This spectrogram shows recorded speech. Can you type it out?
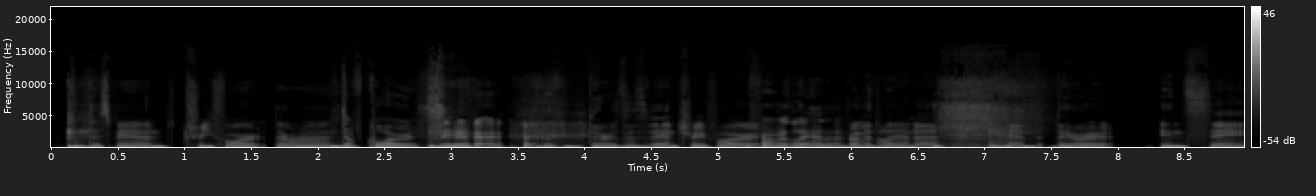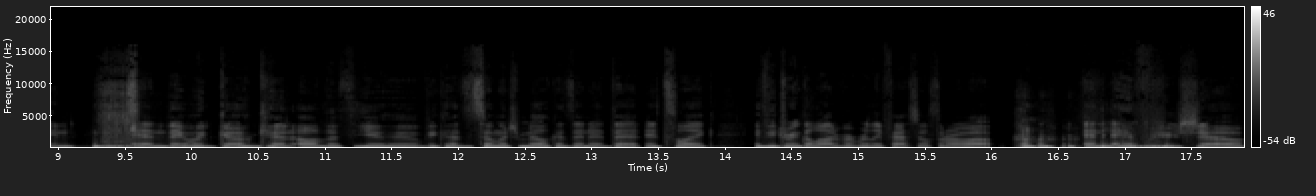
this band Tree Fort that we're on? Of course, yeah, There's this band Tree Fort from Atlanta. from Atlanta, and they were insane. and they would go get all this yoo-hoo because so much milk is in it that it's like if you drink a lot of it really fast, you'll throw up. and every show,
